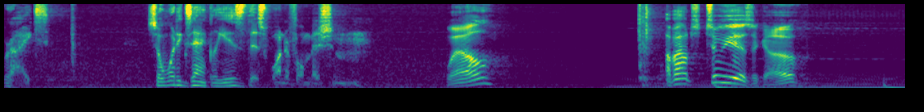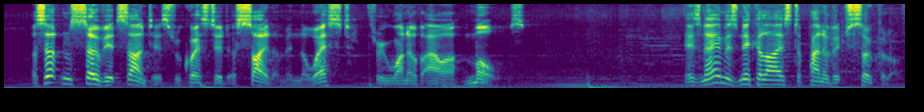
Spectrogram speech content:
Right. So, what exactly is this wonderful mission? Well, about two years ago, a certain Soviet scientist requested asylum in the West through one of our moles. His name is Nikolai Stepanovich Sokolov.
